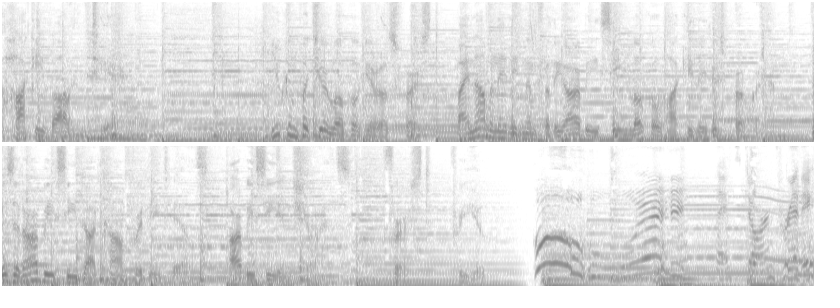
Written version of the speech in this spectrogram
A hockey volunteer. You can put your local heroes first by nominating them for the RBC Local Hockey Leaders Program. Visit rbc.com for details. RBC Insurance. First for you. That's darn pretty.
